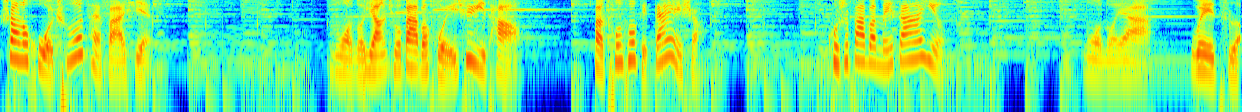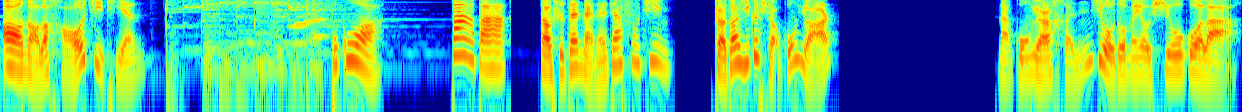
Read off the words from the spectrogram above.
上了火车才发现，诺诺央求爸爸回去一趟，把托托给带上。可是爸爸没答应。诺诺呀。为此懊恼了好几天。不过，爸爸倒是在奶奶家附近找到一个小公园儿。那公园很久都没有修过了，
